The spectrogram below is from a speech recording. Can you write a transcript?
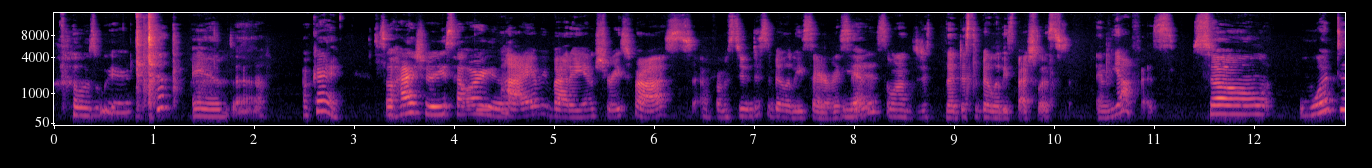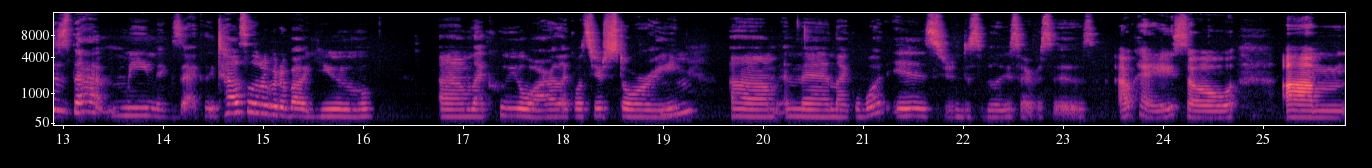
That was weird. and uh, okay, so hi, Cherise. How are you? Hi, everybody. I'm Cherise Frost. I'm from Student Disability Services, Yeah. one of the, disability specialists in the office. So, what does that mean exactly? Tell us a little bit about you, um, like who you are, like what's your story, um, and then like what is Student Disability Services? Okay, so um,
